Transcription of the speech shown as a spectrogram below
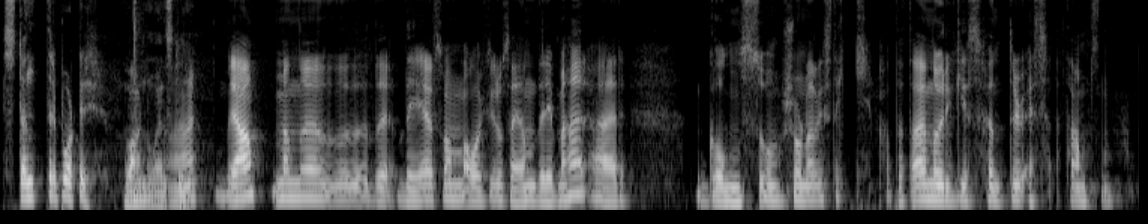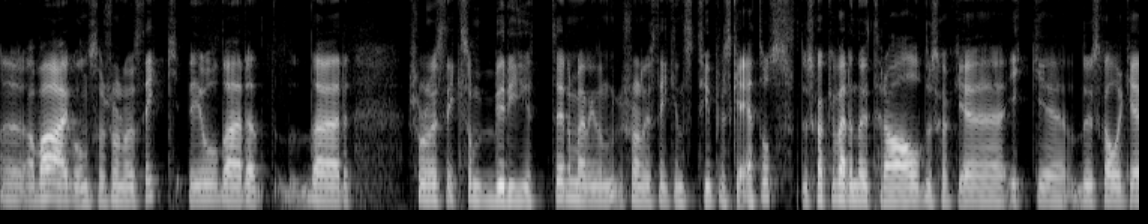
Stuntreporter var nå en stund. Nei. Ja, men uh, det, det som Alex Rosén driver med her, er gonzo-journalistikk. At Dette er Norges Hunter S. Thompson. Uh, hva er gonzo-journalistikk? Jo, det er, et, det er journalistikk som bryter med liksom, journalistikkens typiske etos. Du skal ikke være nøytral, du skal ikke, ikke, du skal ikke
